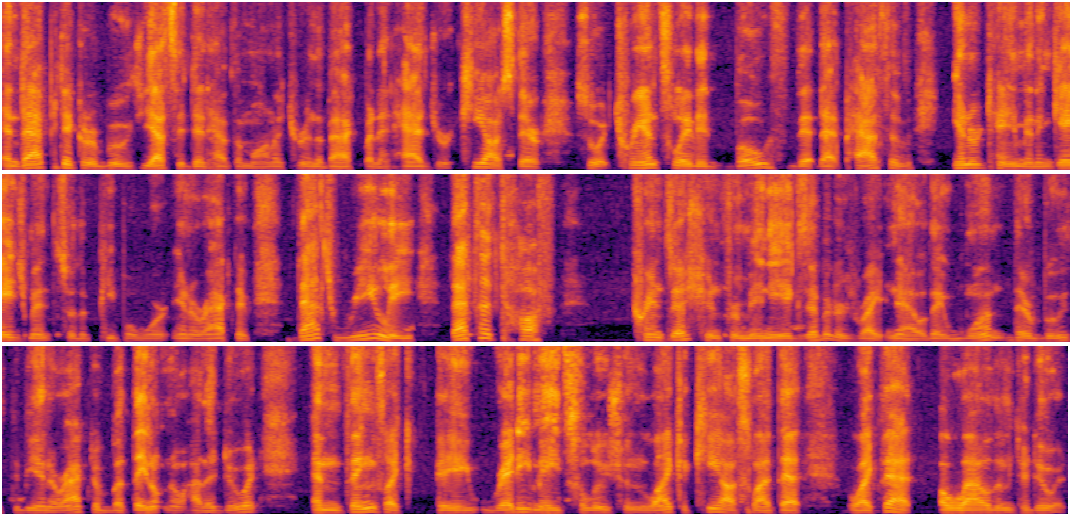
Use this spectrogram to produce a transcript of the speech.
And that particular booth, yes, it did have the monitor in the back, but it had your kiosk there. So it translated both that, that passive entertainment engagement so that people were interactive. That's really, that's a tough transition for many exhibitors right now. They want their booth to be interactive, but they don't know how to do it. And things like a ready-made solution, like a kiosk like that, like that, allow them to do it.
